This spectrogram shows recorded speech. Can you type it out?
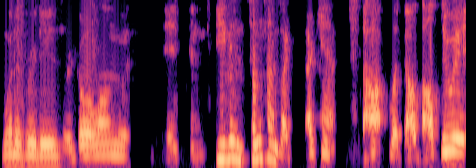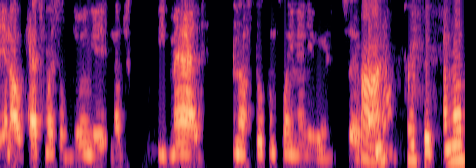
whatever it is or go along with it. And even sometimes like I can't stop. Like I'll I'll do it and I'll catch myself doing it and I'll just be mad and I'll still complain anyway. So Aw. I'm not perfect. I'm not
